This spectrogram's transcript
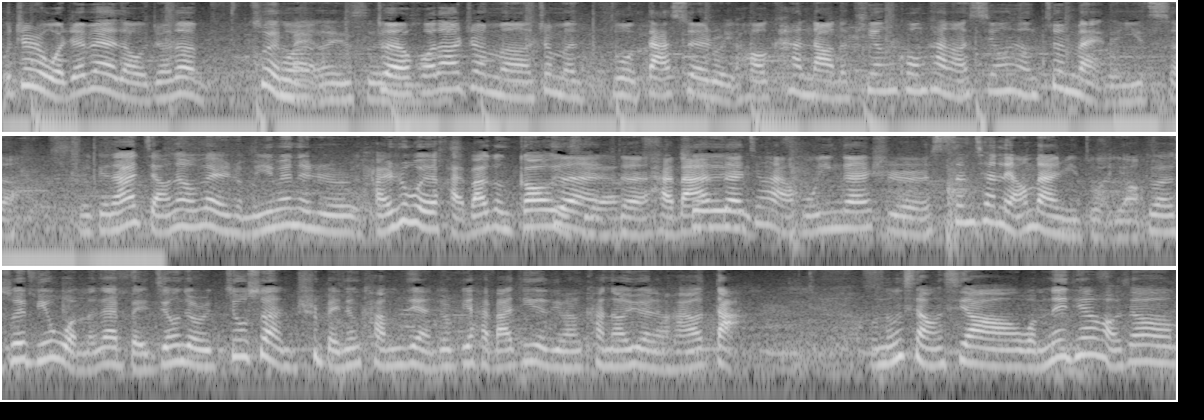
我这是我这辈子我觉得最美的一次，对，活到这么这么多大岁数以后看到的天空，看到星星最美的一次。就给大家讲讲为什么，因为那是还是会海拔更高一些。对对，海拔在青海湖应该是三千两百米左右。对，所以比我们在北京，就是就算是北京看不见，就是比海拔低的地方看到月亮还要大。我能想象，我们那天好像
